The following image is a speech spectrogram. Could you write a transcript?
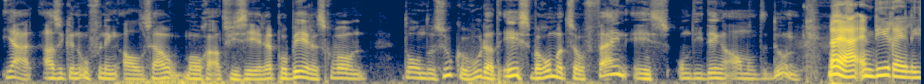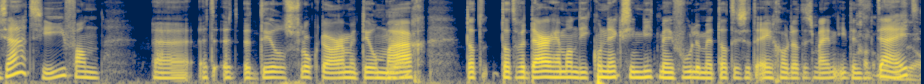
ja, als ik een oefening al zou mogen adviseren, probeer eens gewoon te onderzoeken hoe dat is, waarom het zo fijn is om die dingen allemaal te doen. Nou ja, en die realisatie van eh, het, het, het deel slokdarm, het deel maag... Dat, dat we daar helemaal die connectie niet mee voelen met dat is het ego, dat is mijn identiteit.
